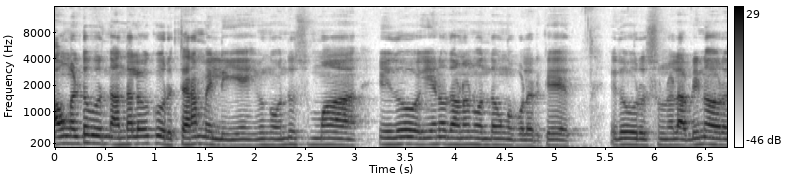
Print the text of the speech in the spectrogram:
அவங்கள்ட்ட ஒரு அந்தளவுக்கு ஒரு திறமை இல்லையே. இவங்க வந்து சும்மா ஏதோ ஏனோ தானோன்னு வந்தவங்க போல இருக்குது ஏதோ ஒரு சூழ்நிலை அப்படின்னு அவர்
